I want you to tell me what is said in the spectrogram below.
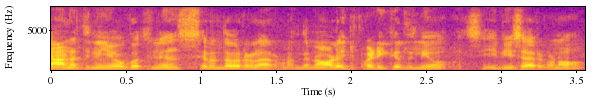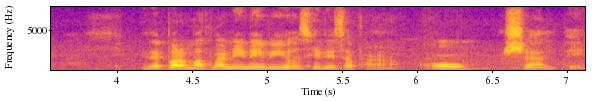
ஞானத்திலையும் யோகத்திலையும் சிறந்தவர்களாக இருக்கணும். இந்த நாலேஜ் படிக்கிறதுலையும் சீரியஸாக இருக்கணும். இந்த பரமாத்மா நினைவையும் சீரியஸாக பண்ணணும். ஓம் சாந்தி.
